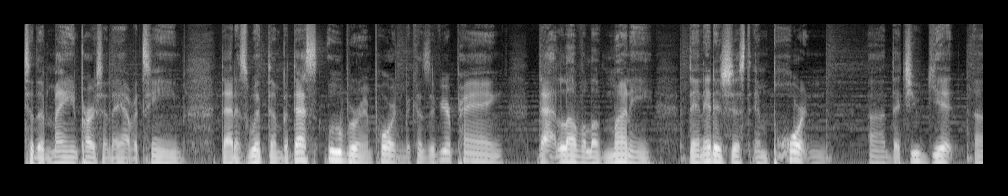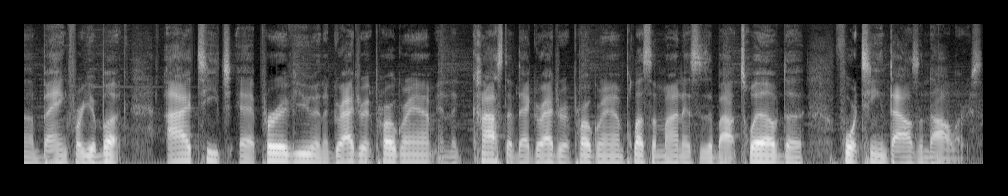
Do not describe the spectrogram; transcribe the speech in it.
to the main person. They have a team that is with them, but that's uber important because if you're paying that level of money, then it is just important uh, that you get uh, bang for your buck. I teach at Prairie View in a graduate program, and the cost of that graduate program, plus or minus, is about twelve to fourteen thousand um, dollars.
